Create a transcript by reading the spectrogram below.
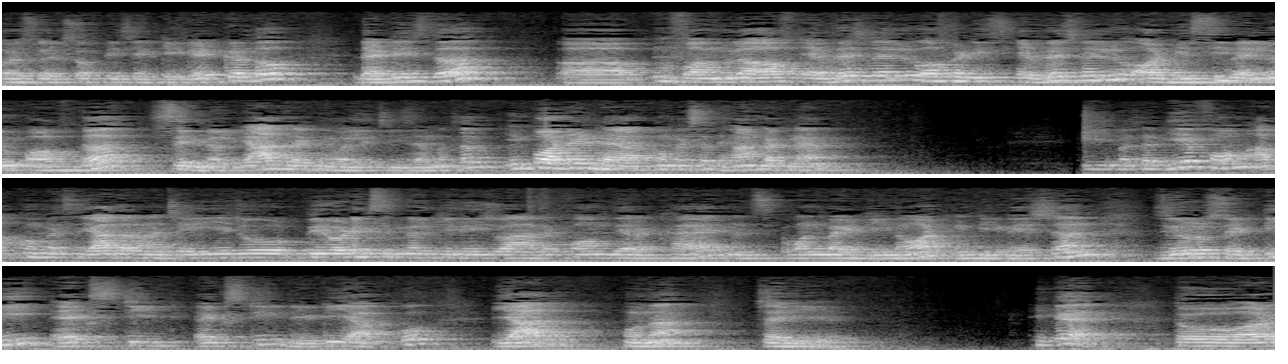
और उसको एक्स ऑफ़ टी से इंटीग्रेट कर दो. That is the formula of average value of average value और DC value of the signal याद रखने वाली चीज़ है. मतलब इंपॉर्टेंट है. आपको हमेशा ध्यान रखना है. कि मतलब ये फॉर्म आपको हमेशा याद रखना चाहिए. ये जो पीरियोडिक सिग्नल के लिए जो पे फॉर्म दे रखा है one by T naught integration zero से T X T X T D T आपको याद होना चाहिए. ठीक है? तो और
